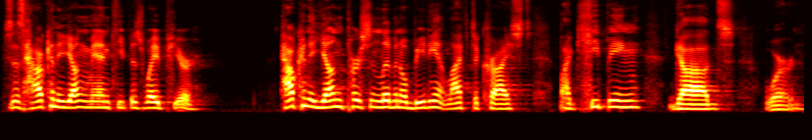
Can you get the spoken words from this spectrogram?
He says, How can a young man keep his way pure? How can a young person live an obedient life to Christ? By keeping God's word.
